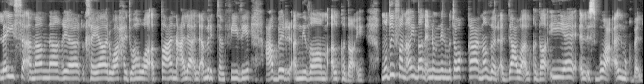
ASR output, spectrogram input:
ليس أمامنا غير خيار واحد وهو الطعن على الأمر التنفيذي عبر النظام القضائي. مضيفا أيضا أنه من المتوقع نظر الدعوة القضائية الأسبوع المقبل.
